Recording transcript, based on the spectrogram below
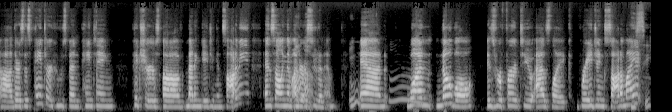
uh, there's this painter who's been painting pictures of men engaging in sodomy and selling them under a Oh. pseudonym. Ooh. And one noble is referred to as like raging I sodomite. see.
